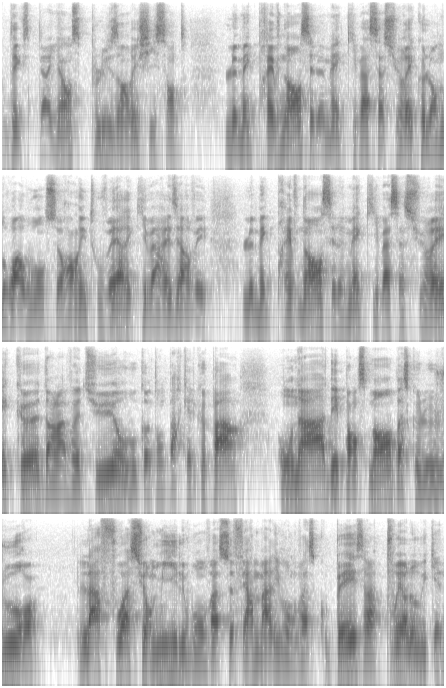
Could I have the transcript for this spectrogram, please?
d'expériences plus enrichissantes. Le mec prévenant, c'est le mec qui va s'assurer que l'endroit où on se rend est ouvert et qui va réserver. Le mec prévenant, c'est le mec qui va s'assurer que dans la voiture ou quand on part quelque part, on a des pansements parce que le jour la fois sur mille où on va se faire mal et où on va se couper, ça va pourrir le week-end.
